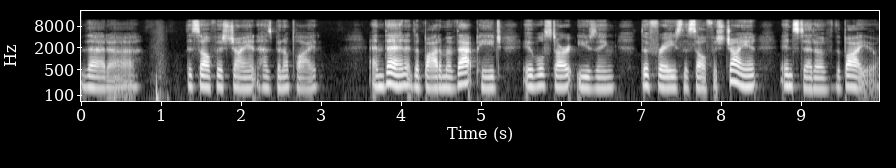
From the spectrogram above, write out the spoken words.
that uh, the selfish giant has been applied. And then at the bottom of that page, it will start using the phrase the selfish giant instead of the bayou.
